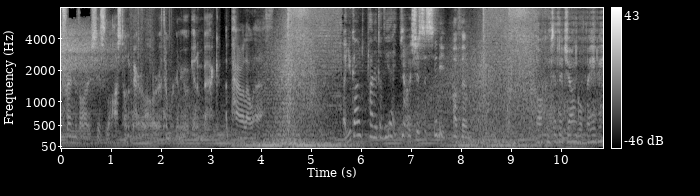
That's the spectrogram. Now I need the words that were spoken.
A friend of ours is lost on a parallel Earth, and we're gonna go get him back. A parallel Earth. Are you going to Planet of the Apes? No, it's just a city of them. Welcome to the jungle, baby.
